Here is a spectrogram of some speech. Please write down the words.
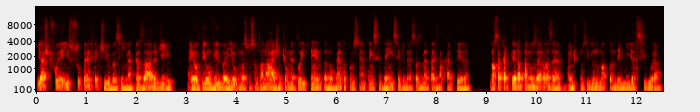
E acho que foi super efetivo, assim, apesar de eu ter ouvido aí algumas pessoas falando, ah, a gente aumentou 80%, 90% a incidência de doenças mentais na carteira. Nossa carteira está no zero a zero. A gente conseguiu numa pandemia segurar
